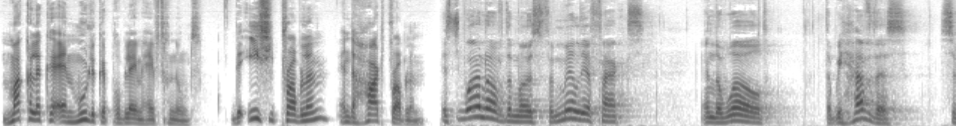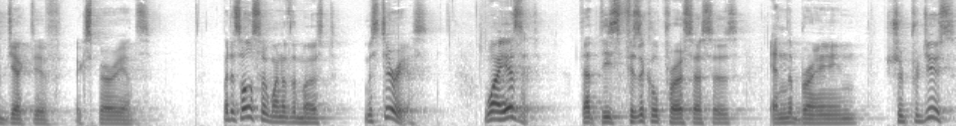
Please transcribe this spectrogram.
makkelijke en moeilijke probleem heeft genoemd. The easy problem en the hard problem. It's one of the most familiar facts in the world that we have this subjective experience, but it's also one of the most mysterious. Why is it that these physical processes in the brain should produce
